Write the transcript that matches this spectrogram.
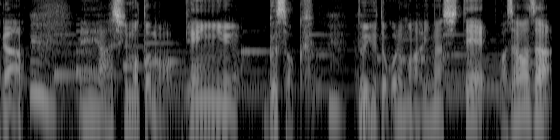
が、うん。えー足元の原油不足うんというところもありまして、わざわざ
